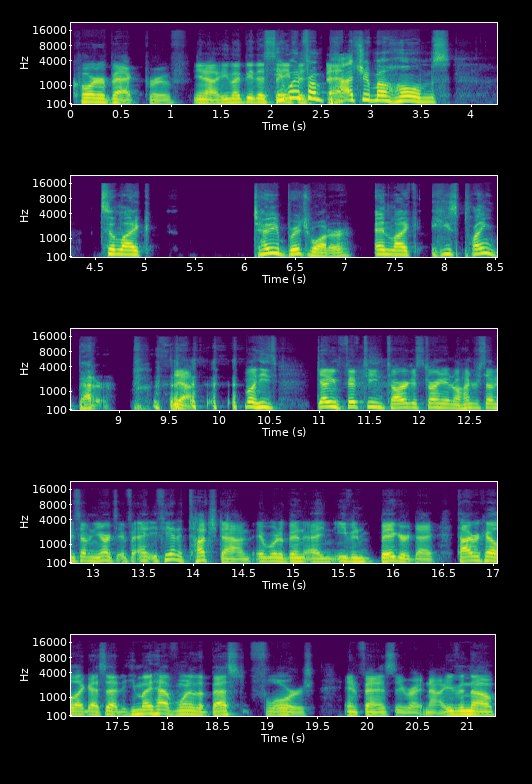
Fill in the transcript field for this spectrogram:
quarterback proof. You know, he might be the safest. He went from bet. Patrick Mahomes to like Teddy Bridgewater and like he's playing better. yeah. but he's getting 15 targets, throwing it 177 yards. If if he had a touchdown, it would have been an even bigger day. Tyreek Hill, like I said, he might have one of the best floors in fantasy right now, even though,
